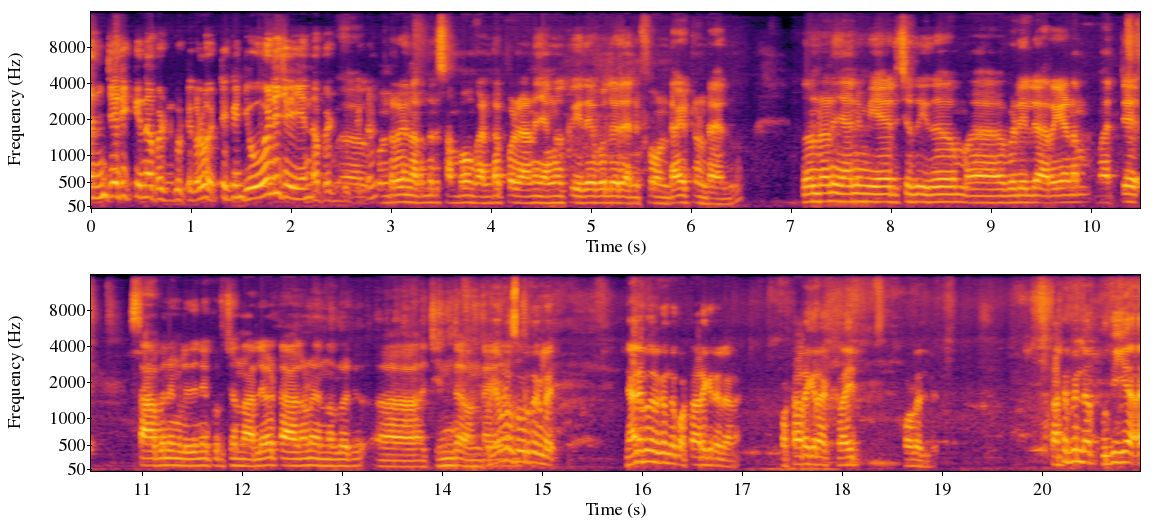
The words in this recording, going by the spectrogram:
സഞ്ചരിക്കുന്ന പെൺകുട്ടികൾ ഒറ്റയ്ക്ക് ജോലി ചെയ്യുന്ന പെൺകുട്ടികൾ. കൊണ്ടുപോയി നടന്നൊരു സംഭവം കണ്ടപ്പോഴാണ് ഞങ്ങൾക്ക് ഇതേപോലെ ഒരു അനുഭവം ഉണ്ടായിട്ടുണ്ടായിരുന്നു. അതുകൊണ്ടാണ് ഞാനും വിചാരിച്ചത് ഇത് വെളിയിൽ അറിയണം മറ്റ് സ്ഥാപനങ്ങൾ ഇതിനെക്കുറിച്ചൊന്ന് അലേർട്ട് ആകണം എന്നുള്ളൊരു ചിന്ത ഉണ്ടായിരുന്നു. സുഹൃത്തുക്കളെ ഞാനിപ്പോൾ നിൽക്കുന്നത് കൊട്ടാരക്കരയിലാണ്. കൊട്ടാരക്കര ക്രൈറ്റ് കോളേജിൽ. തട്ടിപ്പിന്റെ പുതിയ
